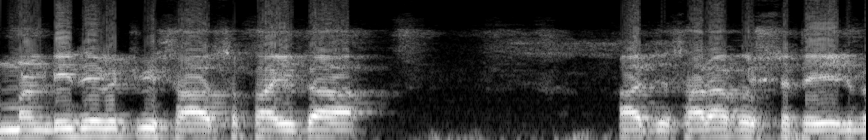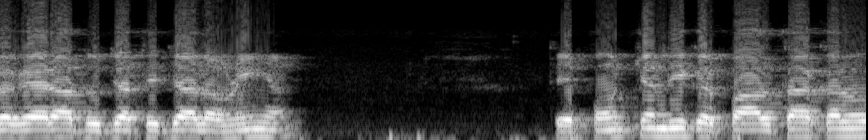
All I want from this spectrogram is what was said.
ਮੰਡੀ ਦੇ ਵਿੱਚ ਵੀ ਸਾਫ਼ ਸਫ਼ਾਈ ਦਾ ਅੱਜ ਸਾਰਾ ਕੁਝ ਸਟੇਜ ਵਗੈਰਾ ਦੂਜਾ ਤੀਜਾ ਲਾਉਣੀ ਆ। ਤੇ ਪਹੁੰਚਣ ਦੀ ਕਿਰਪਾਲਤਾ ਕਰੋ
